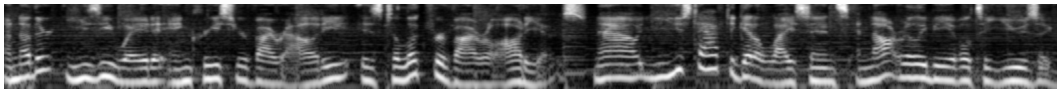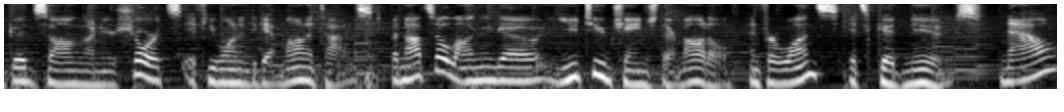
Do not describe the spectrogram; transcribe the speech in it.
Another easy way to increase your virality is to look for viral audios. Now, you used to have to get a license and not really be able to use a good song on your shorts if you wanted to get monetized. But not so long ago, YouTube changed their model, and for once, it's good news. Now,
